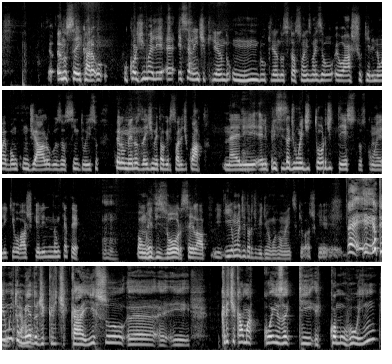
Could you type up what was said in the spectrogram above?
Eu, eu não sei, cara. O, o Kojima ele é excelente criando um mundo, criando situações, mas eu, eu acho que ele não é bom com diálogos. Eu sinto isso, pelo menos desde Metal Gear Solid 4. Né? Ele, ele precisa de um editor de textos com ele que eu acho que ele não quer ter. Uhum. Um revisor, sei lá, e, e, um editor de vídeo em alguns momentos, que eu acho que. É, eu tenho muito é medo de criticar isso uh, e criticar uma coisa que como ruim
